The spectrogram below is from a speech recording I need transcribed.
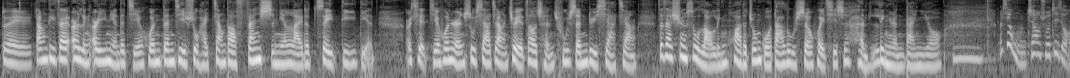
对，当地在二零二一年的结婚登记数还降到三十年来的最低点。而且结婚人数下降，就也造成出生率下降。这在迅速老龄化的中国大陆社会，其实很令人担忧。嗯，而且我们知道说，这种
